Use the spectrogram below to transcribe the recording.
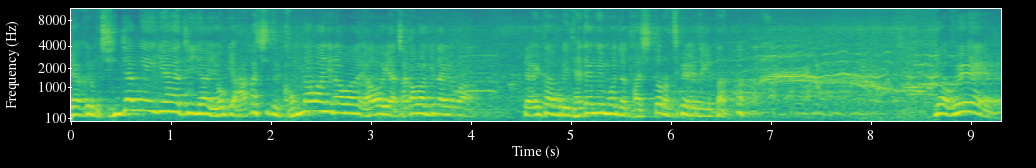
야 그럼 진작 얘기해야지 야 여기 아가씨들 겁나 많이 나와 야, 어, 야 잠깐만 기다려봐 야 일단 우리 대장님 먼저 다시 떨어뜨려야 되겠다 야 왜?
